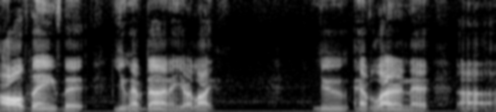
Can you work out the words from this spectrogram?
All things that you have done in your life. You have learned that. Uh,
